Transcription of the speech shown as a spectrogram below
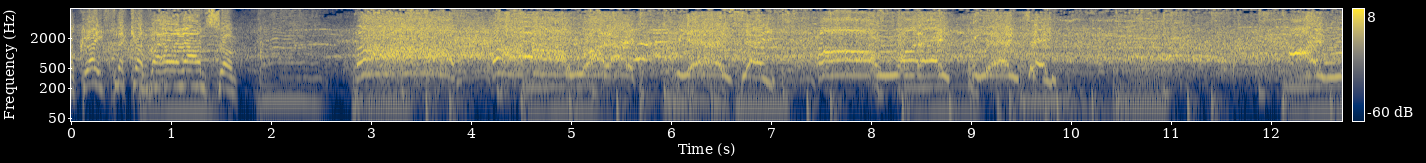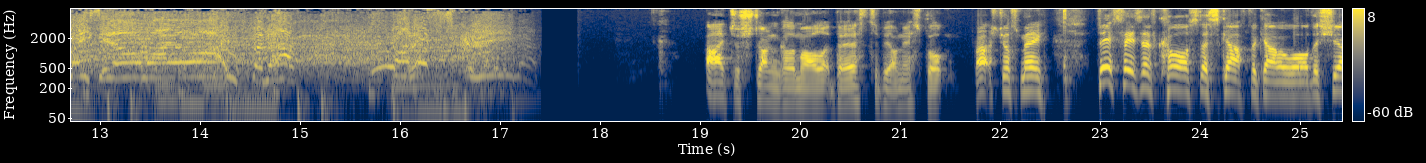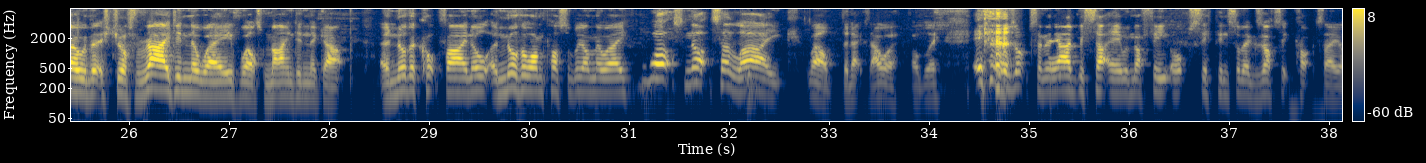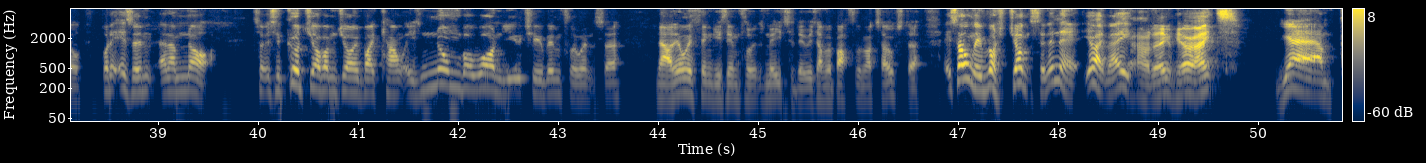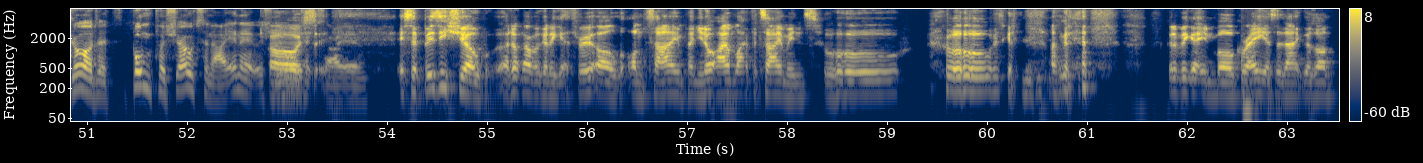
Oh, great flick on by Alan Armstrong. Oh, ah! oh, ah, what a beauty! Oh, what a beauty! I waited all my life for that. What a screamer! I'd just strangle them all at birth, to be honest, but that's just me. This is, of course, the Scarf Bergara Wore, the show that's just riding the wave whilst minding the gap. Another cup final, another one possibly on the way. What's not to like? Well, the next hour, probably. If it was up to me, I'd be sat here with my feet up, sipping some exotic cocktail, but it isn't, and I'm not. So it's a good job I'm joined by County's number one YouTube influencer. Now, the only thing he's influenced me to do is have a bath with my toaster. It's only Russ Johnson, isn't it? You're right, mate. how do You're right. Yeah, I'm good. It's bumper show tonight, isn't it? Which Oh, it's- exciting. It's a busy show. I don't know if we're going to get through it all on time. And you know what I'm like for timings. Oh, oh it's gonna, I'm going to, going to be getting more grey as the night goes on.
